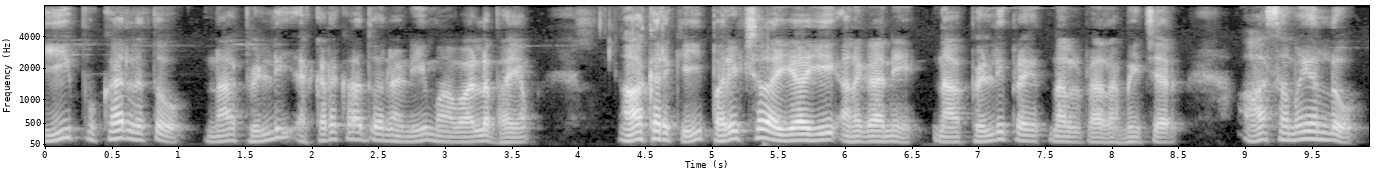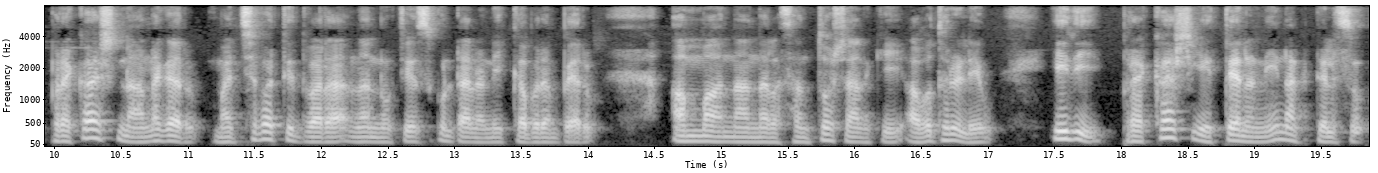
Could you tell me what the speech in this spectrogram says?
ఈ పుకార్లతో నా పెళ్ళి ఎక్కడ కాదోనని మా వాళ్ళ భయం. ఆఖరికి పరీక్షలు అయ్యాయి అనగానే నా పెళ్ళి ప్రయత్నాలు ప్రారంభించారు. ఆ సమయంలో ప్రకాష్ నాన్నగారు మధ్యవర్తి ద్వారా నన్ను చేసుకుంటానని కబురంపారు. అమ్మ నాన్నల సంతోషానికి అవధులు లేవు. ఇది ప్రకాష్ ఎత్తేనని నాకు తెలుసు.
